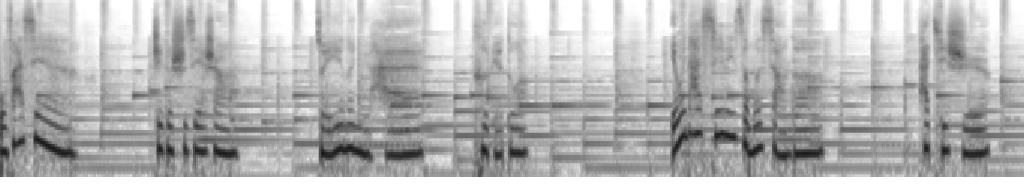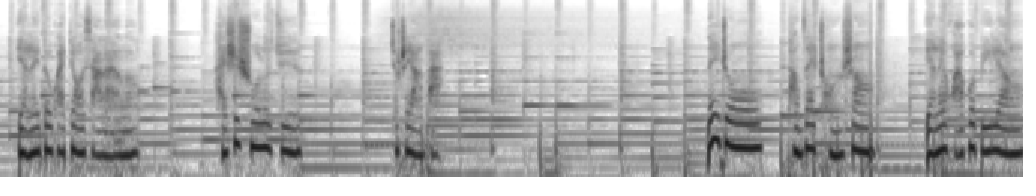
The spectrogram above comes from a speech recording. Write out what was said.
我发现，这个世界上嘴硬的女孩特别多，因为她心里怎么想的，她其实眼泪都快掉下来了，还是说了句“就这样吧”。那种躺在床上，眼泪划过鼻梁，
